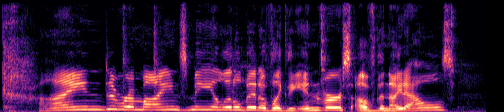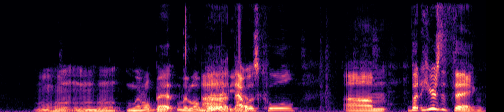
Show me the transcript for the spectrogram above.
kind of reminds me a little bit of like the inverse of the Nite Owls. Little bit, little bit. Uh, that yep. was cool. Um, but here's the thing.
